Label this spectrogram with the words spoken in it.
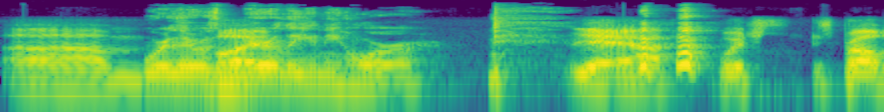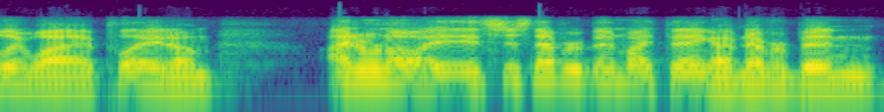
Um, Where there was but- barely any horror. yeah, which is probably why I played them. I don't know. It's just never been my thing. I've never been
